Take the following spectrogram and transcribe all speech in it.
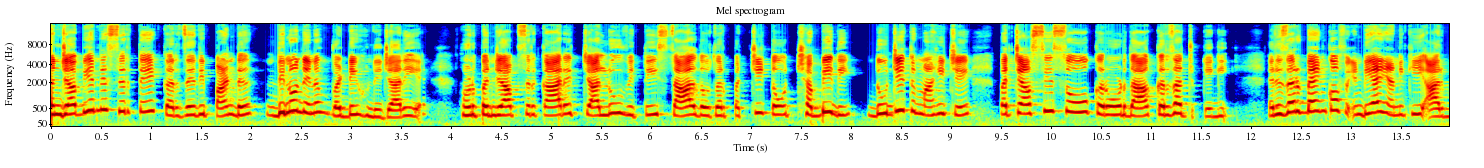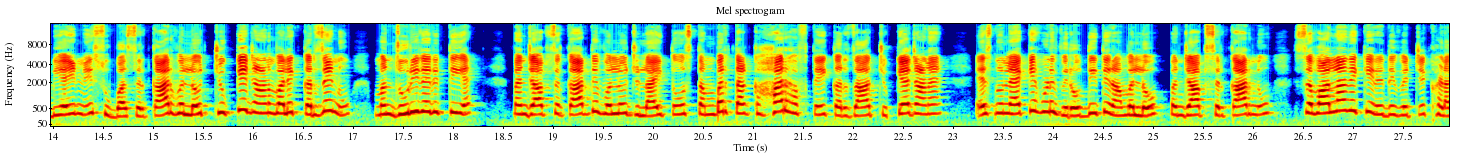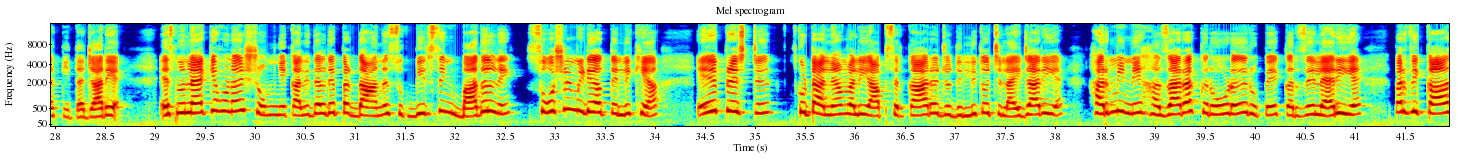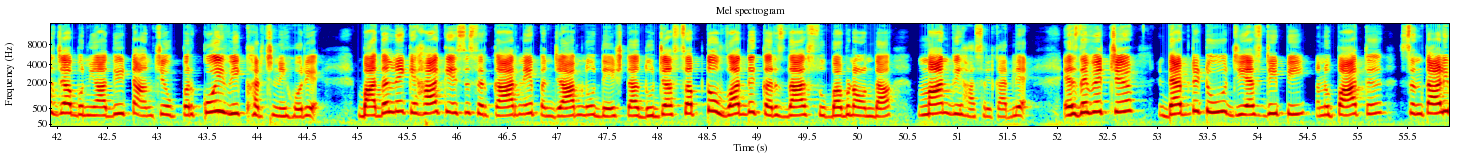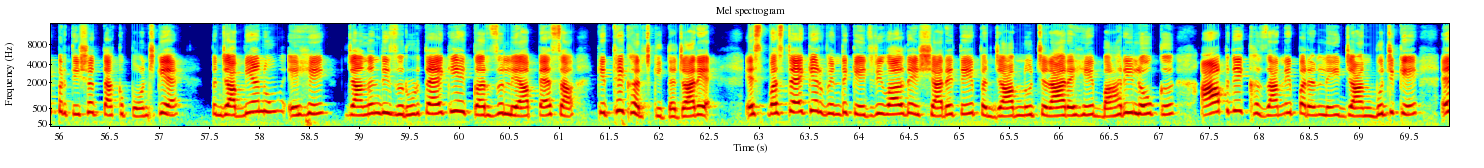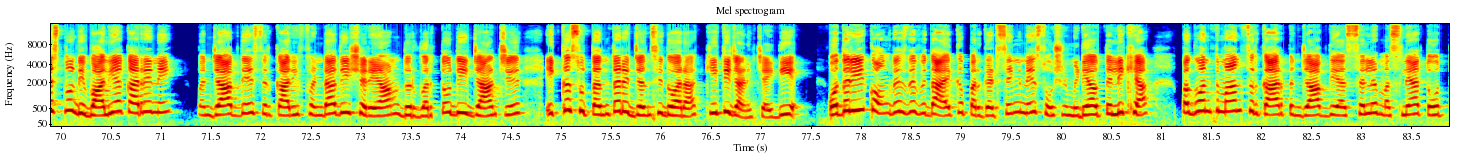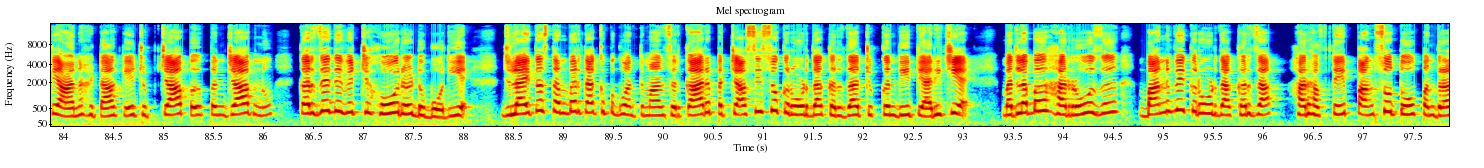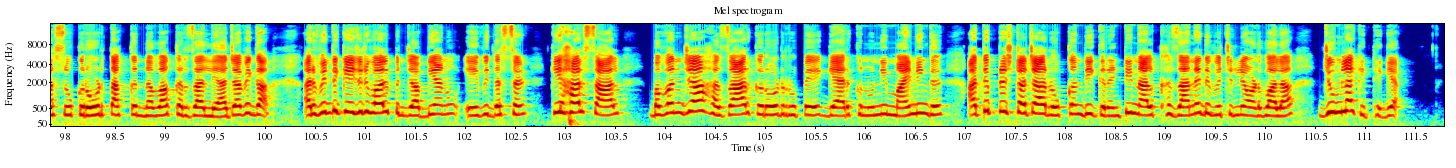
ਪੰਜਾਬੀਆਂ ਦੇ ਸਿਰ ਤੇ ਕਰਜ਼ੇ ਦੀ ਪੰਡ ਦਿਨੋ ਦਿਨ ਵੱਡੀ ਹੁੰਦੀ ਜਾ ਰਹੀ ਹੈ। ਹੁਣ ਪੰਜਾਬ ਸਰਕਾਰ ਚਾਲੂ ਵਿੱਤੀ ਸਾਲ 2025 ਤੋਂ 26 ਦੀ ਦੂਜੀ ਤਿਮਾਹੀ 'ਚ 8500 ਕਰੋੜ ਦਾ ਕਰਜ਼ਾ ਚੁੱਕੇਗੀ। ਰਿਜ਼ਰਵ ਬੈਂਕ ਆਫ ਇੰਡੀਆ ਯਾਨੀ ਕਿ ਆਰਬੀਆਈ ਨੇ ਸੂਬਾ ਸਰਕਾਰ ਵੱਲੋਂ ਚੁੱਕੇ ਜਾਣ ਵਾਲੇ ਕਰਜ਼ੇ ਨੂੰ ਮਨਜ਼ੂਰੀ ਦੇ ਦਿੱਤੀ ਹੈ। ਪੰਜਾਬ ਸਰਕਾਰ ਦੇ ਵੱਲੋਂ ਜੁਲਾਈ ਤੋਂ ਸਤੰਬਰ ਤੱਕ ਹਰ ਹਫ਼ਤੇ ਕਰਜ਼ਾ ਚੁੱਕਿਆ ਜਾਣਾ ਹੈ। ਇਸ ਨੂੰ ਲੈ ਕੇ ਹੁਣ ਵਿਰੋਧੀ ਧਿਰਾਂ ਵੱਲੋਂ ਪੰਜਾਬ ਸਰਕਾਰ ਨੂੰ ਸਵਾਲਾਂ ਦੇ ਘੇਰੇ ਦੇ ਵਿੱਚ ਖੜਾ ਕੀਤਾ ਜਾ ਰਿਹਾ ਹੈ। ਇਸ ਨੂੰ ਲੈ ਕੇ ਹੁਣ ਸ਼੍ਰੋਮਣੀ ਅਕਾਲੀ ਦਲ ਦੇ ਪ੍ਰਧਾਨ ਸੁਖਬੀਰ ਸਿੰਘ ਬਾਦਲ ਨੇ ਸੋਸ਼ਲ ਮੀਡੀਆ ਉੱਤੇ ਲਿਖਿਆ, ਇਹ ਭ੍ਰਿਸ਼ਟ ਘੁਟਾਲਿਆਂ ਵਾਲੀ ਆਪ ਸਰਕਾਰ ਹੈ ਜੋ ਦਿੱਲੀ ਤੋਂ ਚਲਾਈ ਜਾ ਰਹੀ ਹੈ। ਹਰ ਮਹੀਨੇ ਹਜ਼ਾਰਾਂ ਕਰੋੜ ਰੁਪਏ ਕਰਜ਼ੇ ਲੈ ਰਹੀ ਹੈ, ਪਰ ਵਿਕਾਸ ਜਾਂ ਬੁਨਿਆਦੀ ਢਾਂਚੇ ਉੱਪਰ ਕੋਈ ਵੀ ਖਰਚ ਨਹੀਂ ਹੋ ਰਿਹਾ। ਬਾਦਲ ਨੇ ਕਿਹਾ ਕਿ ਇਸ ਸਰਕਾਰ ਨੇ ਪੰਜਾਬ ਨੂੰ ਦੇਸ਼ ਦਾ ਦੂਜਾ ਸਭ ਤੋਂ ਵੱਧ ਕਰਜ਼ਦਾਰ ਸੂਬਾ ਬਣਾਉਣ ਦਾ ਮਾਣ ਵੀ ਹਾਸਲ ਕਰ ਲਿਆ ਇਸ ਦੇ ਵਿੱਚ ਡੈਬਟ ਟੂ ਜੀਐਸਡੀਪੀ ਅਨੁਪਾਤ 47% ਤੱਕ ਪਹੁੰਚ ਗਿਆ ਹੈ। ਪੰਜਾਬੀਆਂ ਨੂੰ ਇਹ ਜਾਣਨ ਦੀ ਜ਼ਰੂਰਤ ਹੈ ਕਿ ਇਹ ਕਰਜ਼ ਲਿਆ ਪੈਸਾ ਕਿੱਥੇ ਖਰਚ ਕੀਤਾ ਜਾ ਰਿਹਾ ਹੈ। ਇਹ ਸਪਸ਼ਟ ਹੈ ਕਿ ਅਰਵਿੰਦ ਕੇਜਰੀਵਾਲ ਦੇ ਇਸ਼ਾਰੇ ਤੇ ਪੰਜਾਬ ਨੂੰ ਚਲਾ ਰਹੇ ਬਾਹਰੀ ਲੋਕ ਆਪ ਦੇ ਖਜ਼ਾਨੇ ਭਰਨ ਲਈ ਜਾਣਬੁੱਝ ਕੇ ਇਸ ਨੂੰ ਦਿਵਾਲੀਆ ਕਰ ਰਹੇ ਨੇ। ਪੰਜਾਬ ਦੇ ਸਰਕਾਰੀ ਫੰਡਾਂ ਦੀ ਸ਼ਰੇਆਮ ਦੁਰਵਰਤੋਂ ਦੀ ਜਾਂਚ ਇੱਕ ਸੁਤੰਤਰ ਏਜੰਸੀ ਦੁਆਰਾ ਕੀਤੀ ਜਾਣੀ ਚਾਹੀਦੀ ਹੈ। ਉਧਰ ਹੀ ਕਾਂਗਰਸ ਦੇ ਵਿਧਾਇਕ ਪ੍ਰਗਟ ਸਿੰਘ ਨੇ ਸੋਸ਼ਲ ਮੀਡੀਆ ਉੱਤੇ ਲਿਖਿਆ, ਭਗਵੰਤ ਮਾਨ ਸਰਕਾਰ ਪੰਜਾਬ ਦੇ ਅਸਲ ਮਸਲਿਆਂ ਤੋਂ ਧਿਆਨ ਹਟਾ ਕੇ ਚੁੱਪਚਾਪ ਪੰਜਾਬ ਨੂੰ ਕਰਜ਼ੇ ਦੇ ਵਿੱਚ ਹੋਰ ਡੁਬੋ ਰਹੀ ਹੈ। ਜੁਲਾਈ ਤੋਂ ਸਤੰਬਰ ਤੱਕ ਭਗਵੰਤ ਮਾਨ ਸਰਕਾਰ 8500 ਕਰੋੜ ਦਾ ਕਰਜ਼ਾ ਚੁੱਕਣ ਦੀ ਤਿਆਰੀ 'ਚ ਹੈ। ਮਤਲਬ ਹਰ ਰੋਜ਼ 92 ਕਰੋੜ ਦਾ ਕਰਜ਼ਾ, ਹਰ ਹਫ਼ਤੇ 500 ਤੋਂ 1500 ਕਰੋੜ ਤੱਕ ਨਵਾਂ ਕਰਜ਼ਾ ਲਿਆ ਜਾਵੇਗਾ। ਅਰਵਿੰਦ ਕੇਜਰੀਵਾਲ ਪੰਜਾਬੀਆਂ ਨੂੰ ਇਹ ਵੀ ਦੱਸਣ ਕਿ ਹਰ ਸਾਲ 52000 ਕਰੋੜ ਰੁਪਏ ਗੈਰ ਕਾਨੂੰਨੀ ਮਾਈਨਿੰਗ ਅਤੇ ਭ੍ਰਿਸ਼ਟਾਚਾਰ ਰੋਕਣ ਦੀ ਗਾਰੰਟੀ ਨਾਲ ਖਜ਼ਾਨੇ ਦੇ ਵਿੱਚ ਲਿਆਉਣ ਵਾਲਾ ਜੁਮਲਾ ਕਿੱਥੇ ਗਿਆ?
